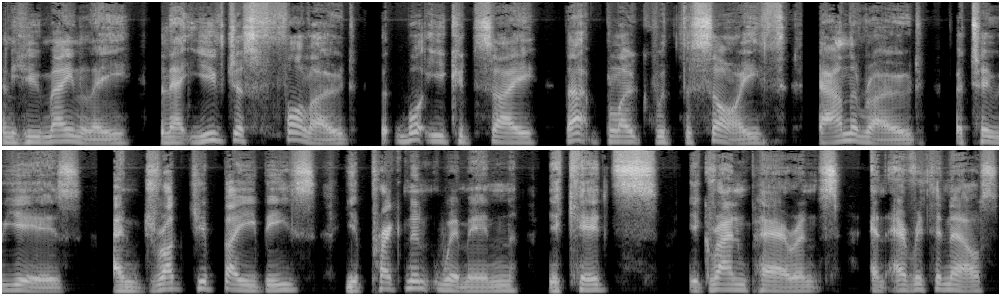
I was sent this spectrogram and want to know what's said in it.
and humanely, and that you've just followed what you could say that bloke with the scythe down the road for two years and drugged your babies, your pregnant women, your kids, your grandparents, and everything else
